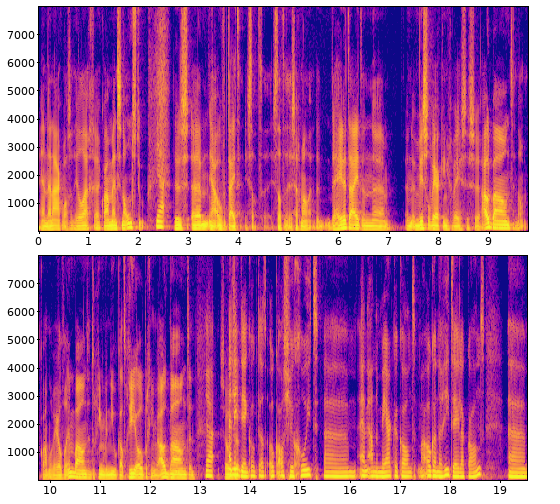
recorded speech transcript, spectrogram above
En daarna was het heel erg, eh, kwamen mensen naar ons toe. Ja, Dus ehm, ja, over tijd is dat, is dat zeg maar de, de hele tijd een, een, een wisselwerking geweest tussen outbound. En dan kwam er weer heel veel inbound. En toen gingen we een nieuwe categorie open, gingen we outbound. En ja. zo, en zo. ik denk ook dat ook als je groeit ehm, en aan de merkenkant, maar ook aan de retailerkant. Ehm,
